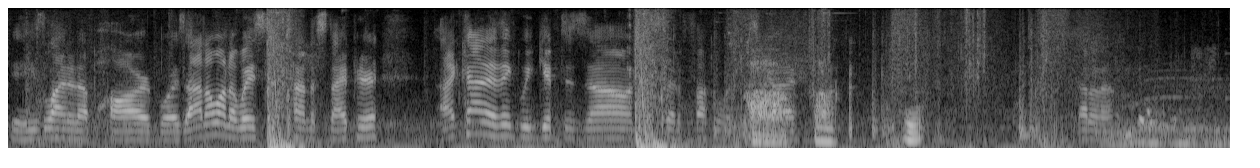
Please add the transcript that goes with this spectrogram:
Yeah, he's lining up hard, boys. I don't want to waste a ton of snipe here. I kind of think we get to zone instead of fucking with this Oh, guy. fuck. I don't know.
